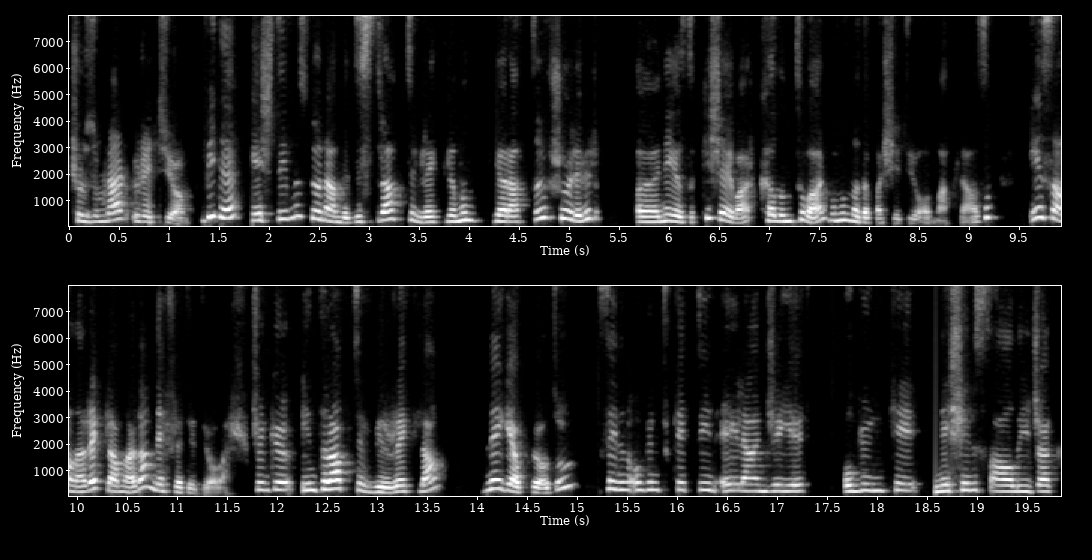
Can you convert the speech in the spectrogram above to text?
çözümler üretiyor. Bir de geçtiğimiz dönemde distractive reklamın yarattığı şöyle bir e, ne yazık ki şey var, kalıntı var. Bununla da baş ediyor olmak lazım. İnsanlar reklamlardan nefret ediyorlar. Çünkü interruptive bir reklam ne yapıyordu? Senin o gün tükettiğin eğlenceyi, o günkü neşeni sağlayacak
